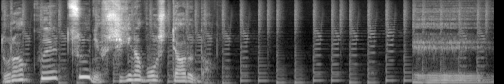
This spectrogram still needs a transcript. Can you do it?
ドラクエ2に不思議な帽子ってあるんだ。えー、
